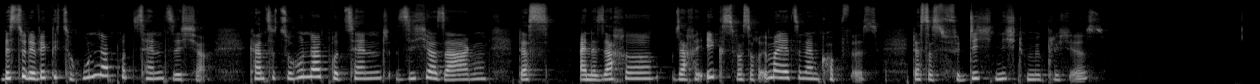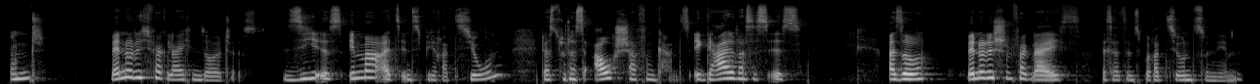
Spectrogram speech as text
Bist du dir wirklich zu 100% sicher? Kannst du zu 100% sicher sagen, dass eine Sache, Sache X, was auch immer jetzt in deinem Kopf ist, dass das für dich nicht möglich ist? Und wenn du dich vergleichen solltest, sieh es immer als Inspiration, dass du das auch schaffen kannst, egal was es ist. Also, wenn du dich schon vergleichst, es als Inspiration zu nehmen.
